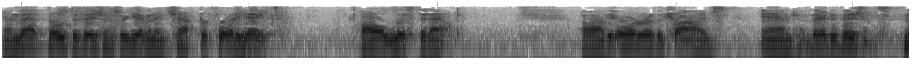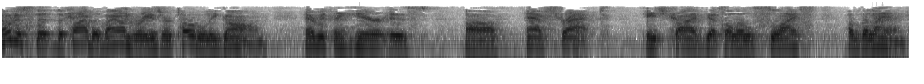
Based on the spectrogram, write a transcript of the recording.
And that those divisions are given in chapter 48, all listed out. Uh, the order of the tribes and their divisions. Notice that the tribal boundaries are totally gone. Everything here is uh, abstract. Each tribe gets a little slice of the land.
